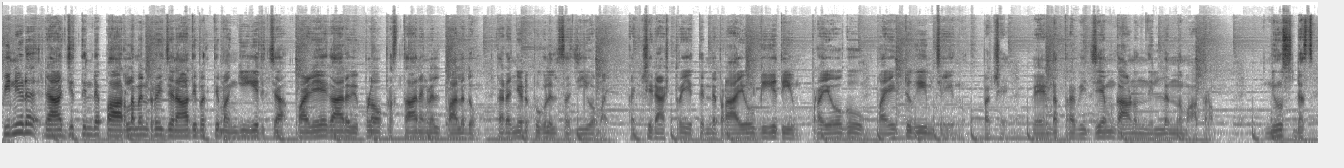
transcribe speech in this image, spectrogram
പിന്നീട് രാജ്യത്തിന്റെ പാർലമെന്ററി ജനാധിപത്യം അംഗീകരിച്ച പഴയകാല വിപ്ലവ പ്രസ്ഥാനങ്ങളിൽ പലതും തെരഞ്ഞെടുപ്പുകളിൽ സജീവമായി. കക്ഷി രാഷ്ട്രീയത്തിന്റെ പ്രായോഗികതയും പ്രയോഗവും പയറ്റുകയും ചെയ്യുന്നു. പക്ഷേ വേണ്ടത്ര വിജയം കാണുന്നില്ലെന്ന് മാത്രം. News desk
